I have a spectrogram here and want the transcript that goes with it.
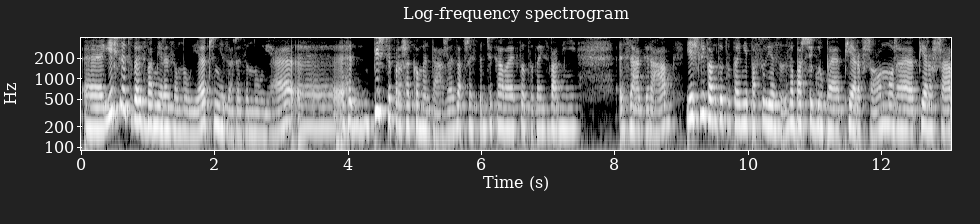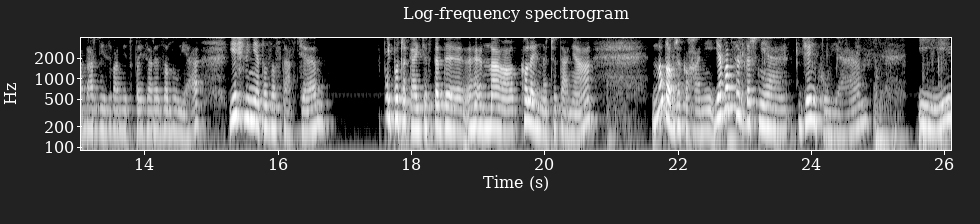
E, Jeśli tutaj z Wami rezonuje, czy nie zarezonuje, e, piszcie proszę komentarze. Zawsze jestem ciekawa, jak to tutaj z Wami zagra. Jeśli Wam to tutaj nie pasuje, zobaczcie grupę pierwszą. Może pierwsza bardziej z Wami tutaj zarezonuje. Jeśli nie, to zostawcie i poczekajcie wtedy na kolejne czytania. No dobrze, kochani, ja Wam serdecznie dziękuję i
